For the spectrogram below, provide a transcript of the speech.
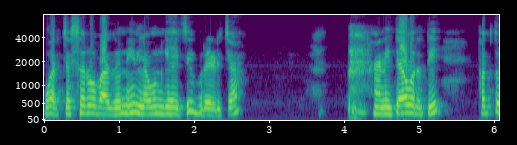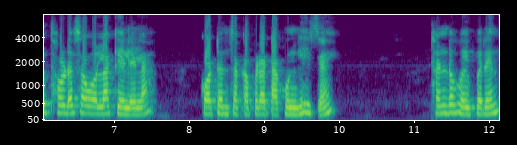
वरच्या सर्व बाजूनी लावून घ्यायचे ब्रेडच्या. आणि त्यावरती फक्त थोडासा ओला केलेला कॉटनचा कपडा टाकून घ्यायचा आहे थंड होईपर्यंत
